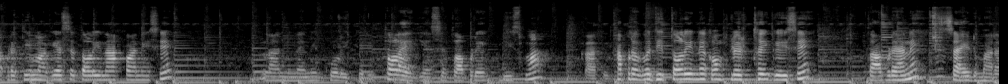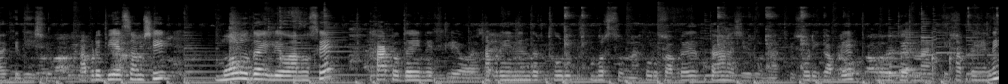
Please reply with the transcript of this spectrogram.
આપણે ધીમા ગેસે તળી નાખવાની છે. નાની નાની ગોળી કરી. તળાઈ ગયા છે તો આપણે એક ડીશમાં કાઢી. આપણે બધી તળીને કમ્પ્લીટ થઈ ગઈ છે. તો આપણે આને સાઈડમાં રાખી દઈશું. આપણે બે ચમચી મોળું દહીં લેવાનું છે. ખાટું દહીં નથી લેવાનું. આપણે એની અંદર થોડુંક મરસું નાખ થોડુંક આપણે ધાણા જીરું નાખીએ થોડીક આપણે હળદર નાખીએ આપણે એને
